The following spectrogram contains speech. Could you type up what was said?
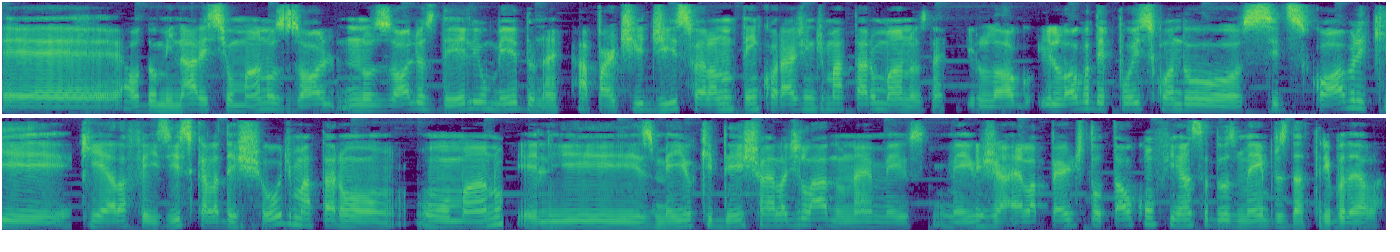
é, ao dominar esse humano os olhos, nos olhos dele o medo, né? A partir disso, ela não tem coragem de matar humanos, né? E logo, e logo depois, quando se descobre que, que ela fez isso, que ela deixou de matar um, um humano, eles meio que deixam ela de lado, né? Meio, meio já, ela perde total confiança dos membros da tribo dela.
